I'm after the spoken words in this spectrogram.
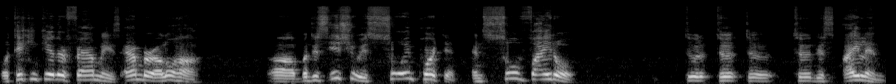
or taking care of their families. Amber, aloha. Uh, but this issue is so important and so vital to, to, to, to this island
